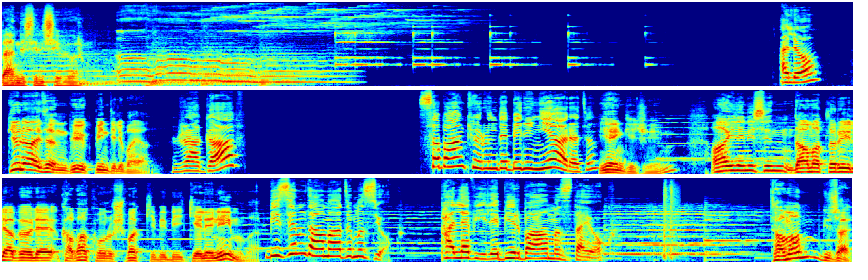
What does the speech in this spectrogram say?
Ben de seni seviyorum. Alo, Günaydın büyük bindili bayan. Ragav? Sabahın köründe beni niye aradın? Yengeciğim, ailenizin damatlarıyla böyle kaba konuşmak gibi bir geleneği mi var? Bizim damadımız yok. Pallavi ile bir bağımız da yok. Tamam, güzel.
